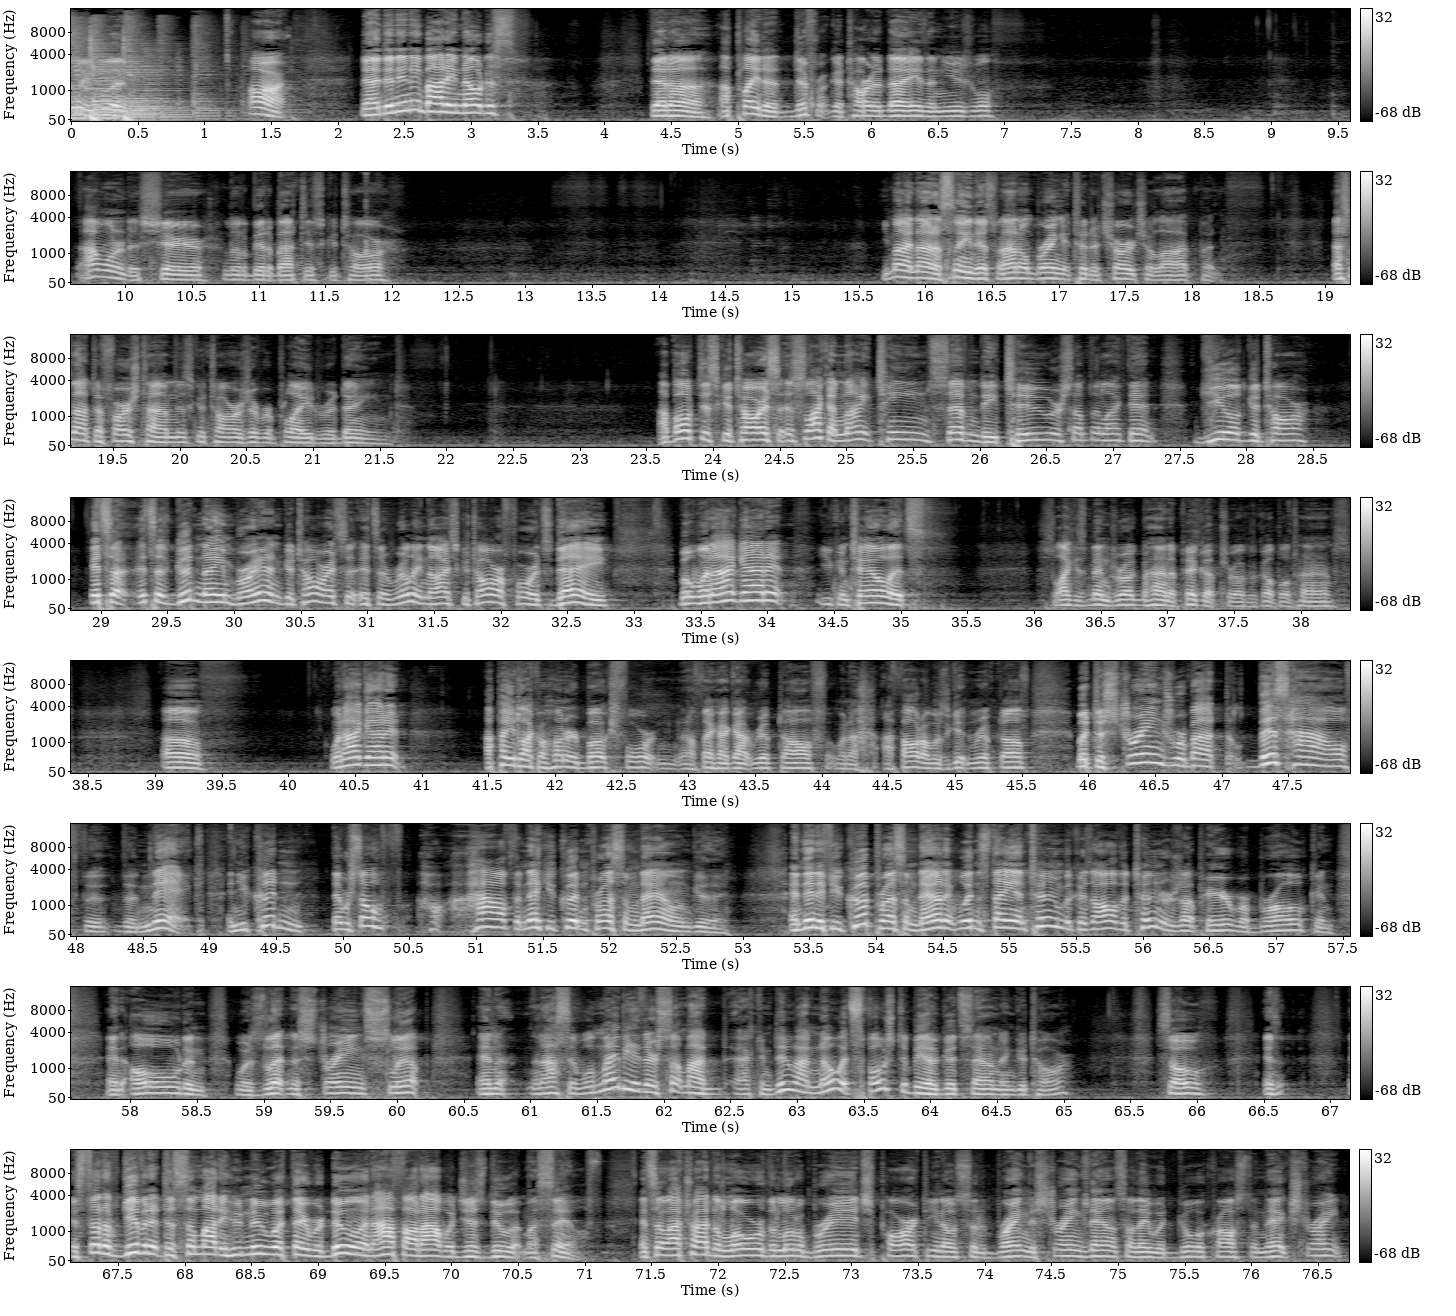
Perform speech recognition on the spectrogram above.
Knew he would. All right. Now, did anybody notice that uh, I played a different guitar today than usual? I wanted to share a little bit about this guitar. You might not have seen this one. I don't bring it to the church a lot, but that's not the first time this guitar has ever played Redeemed. I bought this guitar. It's, it's like a 1972 or something like that, Guild guitar. It's a, it's a good name brand guitar. It's a, it's a really nice guitar for its day. But when I got it, you can tell it's, it's like it's been drugged behind a pickup truck a couple of times. Uh, when I got it, I paid like a hundred bucks for it, and I think I got ripped off when I, I thought I was getting ripped off. But the strings were about this high off the, the neck, and you couldn't, they were so high off the neck you couldn't press them down good. And then if you could press them down, it wouldn't stay in tune because all the tuners up here were broke and, and old and was letting the strings slip. And, and I said, well, maybe there's something I, I can do. I know it's supposed to be a good sounding guitar. So is- instead of giving it to somebody who knew what they were doing, I thought I would just do it myself. And so I tried to lower the little bridge part, you know, so to bring the strings down so they would go across the neck straight.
